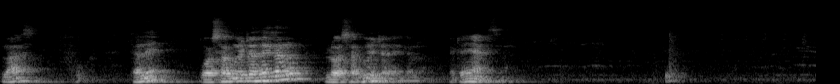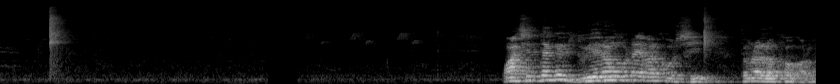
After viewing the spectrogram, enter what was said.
plus four তাহলে লসাগু এটা হয়ে গেল লসাগু এটা হয়ে গেল। এটাই অ্যান্সার পাঁচের দাগের দুইয়ের অঙ্কটা এবার করছি, তোমরা লক্ষ্য করো।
